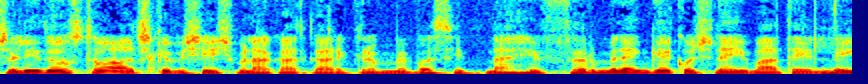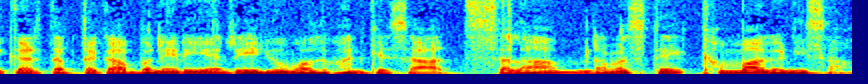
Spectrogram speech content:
चलिए दोस्तों आज के विशेष मुलाकात कार्यक्रम में बस इतना ही। फिर मिलेंगे कुछ नई बातें लेकर। तब तक आप बने रहिए रेडियो मधुबन के साथ। सलाम नमस्ते खम्मा गनीसा।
